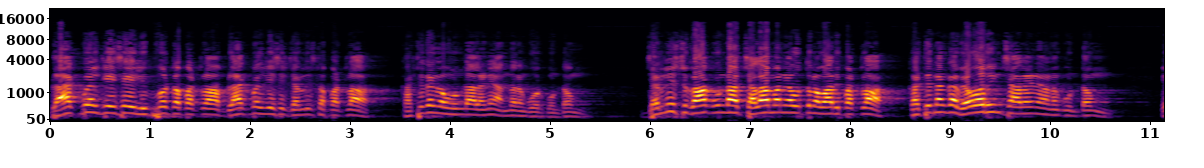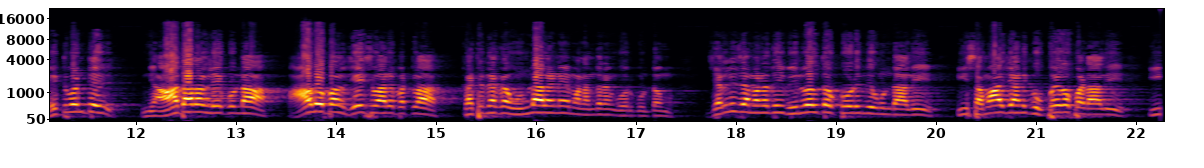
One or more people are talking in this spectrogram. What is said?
బ్లాక్మెయిల్ చేసే లిపోర్ట్ల పట్ల బ్లాక్మెయిల్ చేసే జర్నలిస్టుల పట్ల కఠినంగా ఉండాలని అందరం కోరుకుంటాం. జర్నలిస్టు కాకుండా చలామణి అవుతున్న వారి పట్ల కఠినంగా వ్యవహరించాలని అనుకుంటాం. ఎటువంటి ఆధారం లేకుండా ఆరోపణలు చేసే వారి పట్ల కఠినంగా ఉండాలనే మనందరం కోరుకుంటాం. జర్నలిజం అనేది విలువలతో కూడింది ఉండాలి ఈ సమాజానికి ఉపయోగపడాలి ఈ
